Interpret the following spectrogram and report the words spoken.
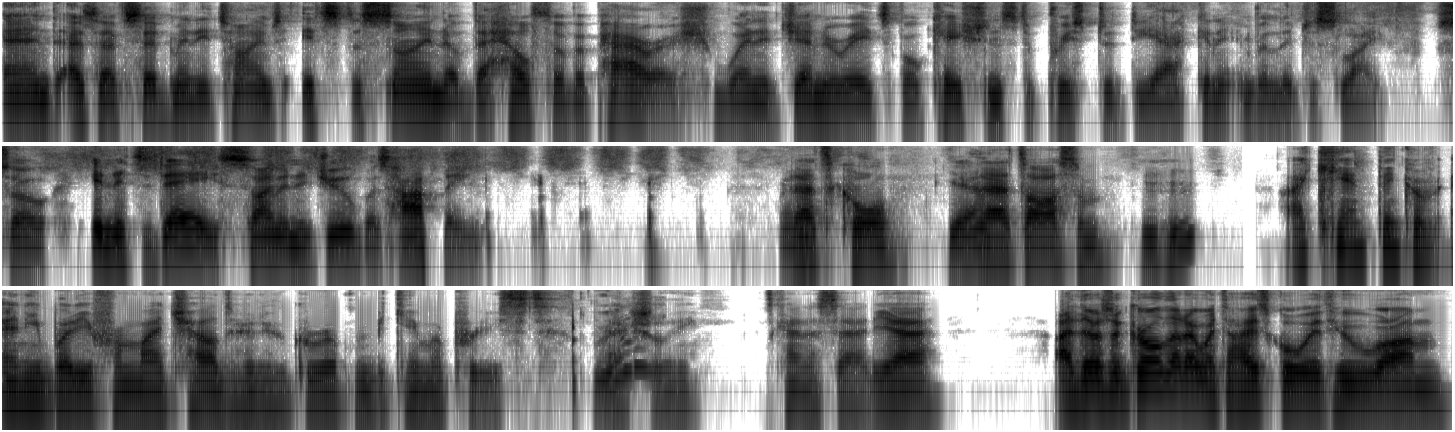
And as I've said many times, it's the sign of the health of a parish when it generates vocations to priesthood, diaconate, and religious life. So in its day, Simon and Jude was hopping. Right? That's cool. yeah. That's awesome. Mhm. I can't think of anybody from my childhood who grew up and became a priest. Really? Actually, it's kind of sad. Yeah, uh, there's a girl that I went to high school with who um,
